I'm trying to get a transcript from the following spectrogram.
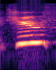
did you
